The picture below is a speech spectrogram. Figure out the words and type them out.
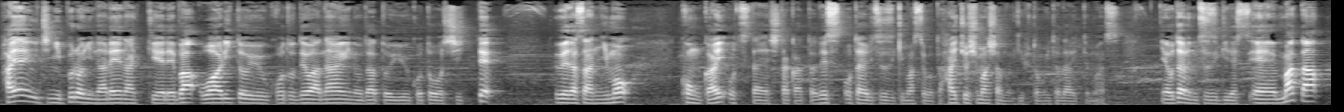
早いうちにプロになれなければ終わりということではないのだということを知って上田さんにも今回お伝えしたかったです。お便り続きますということで拝聴しましたのギフトもいただいてます。いやお便りの続きです、えーまた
